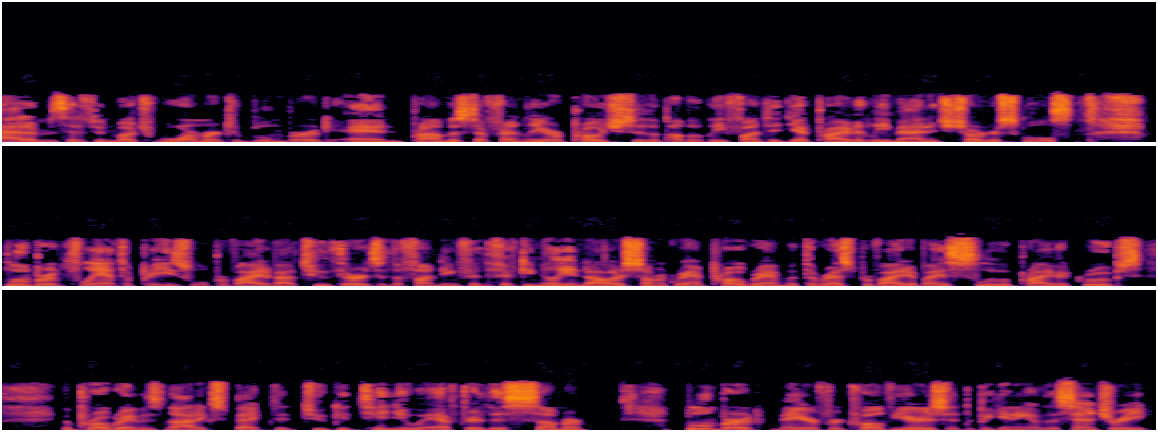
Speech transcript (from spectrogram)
Adams has been much warmer to Bloomberg and promised a friendlier approach to the publicly funded yet privately managed charter schools. Bloomberg Philanthropies will provide about two thirds of the funding for the $50 million summer grant program, with the rest provided by a slew of private groups. The program is not expected to continue after this summer. Bloomberg, mayor for 12 years at the beginning of the century,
